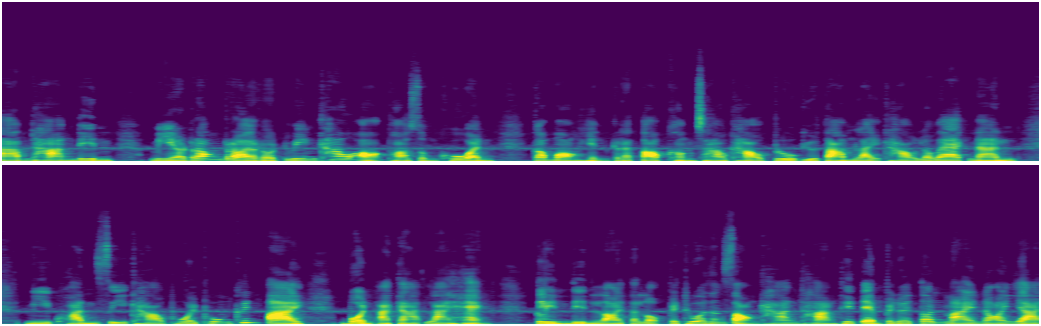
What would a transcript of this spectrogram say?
ตามทางดิน มีร่องรอยรถวิ่งเข้าออกพอสมควร ก็มองเห็นกระต๊อบของชาวเขาปลูกอยู่ตามไหล่เขาละแวกนั้น มีควันสีขาวพวยพุ่งขึ้นไป บนอากาศหลายแห่ง กลิ่นดินลอยตลบไปทั่วทั้งสองข้างทางที่เต็มไปด้วยต้นไม้น้อยใหญ่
